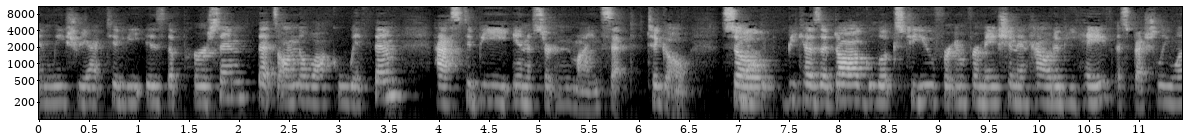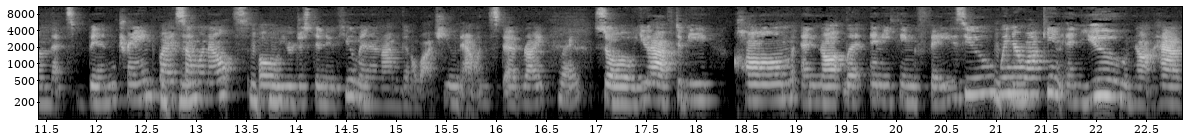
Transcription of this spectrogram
and leash reactivity is the person that's on the walk with them has to be in a certain mindset to go. So, because a dog looks to you for information and how to behave, especially one that's been trained by Mhm. someone else, oh, Mhm. you're just a new human and I'm going to watch you now instead, right? Right. So, you have to be calm and not let anything phase you when you're Mhm. walking and you not have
